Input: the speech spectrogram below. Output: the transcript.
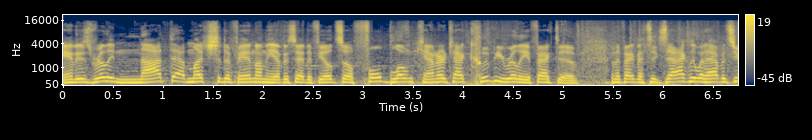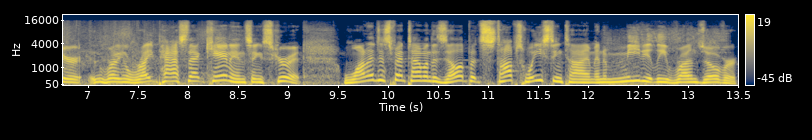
And there's really not that much to defend on the other side of the field, so a full-blown counterattack could be really effective. And the fact that's exactly what happens here, running right past that cannon, saying, screw it. Wanted to spend time on the Zealot, but stops wasting time and immediately runs over.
